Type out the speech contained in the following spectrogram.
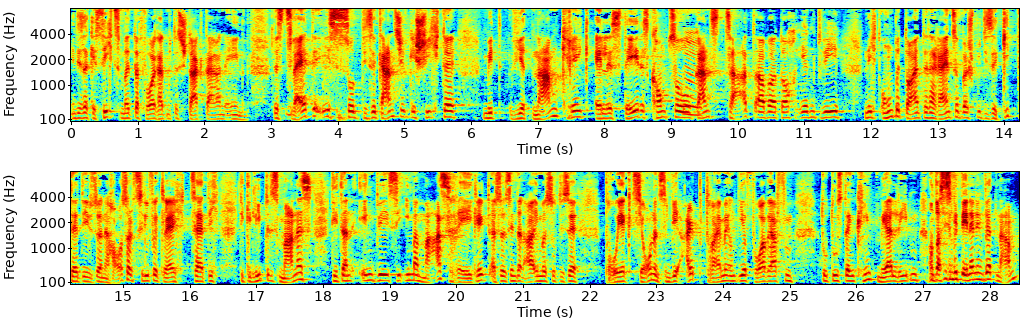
in dieser Gesichtsmetaphor hat mich das stark daran erinnert. Das zweite ist so diese ganze Geschichte mit Vietnamkrieg, LSD, das kommt so mhm. ganz zart, aber doch irgendwie nicht unbedeutend herein. Zum Beispiel diese Gitte, die so eine Haushaltshilfe gleichzeitig die Geliebte des Mannes, die dann irgendwie sie immer maßregelt. Also es sind dann auch immer so diese Projektionen, sind wie Albträume und ihr vorwerfen, du tust dein Kind mehr lieben. Und was ist mit denen in Vietnam?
